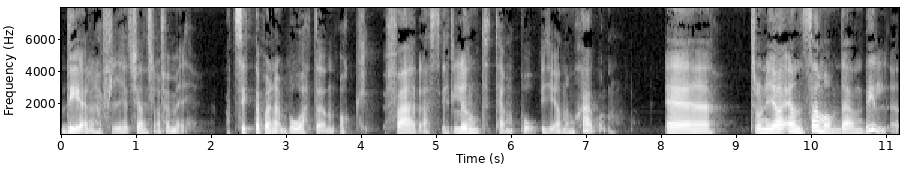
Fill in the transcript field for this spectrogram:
Det är den här frihetskänslan för mig. Att sitta på den här båten och färdas i ett lugnt tempo genom skärgården. Eh, tror ni jag är ensam om den bilden?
